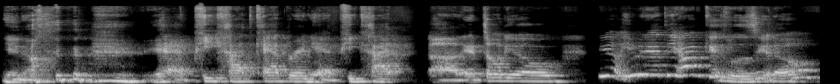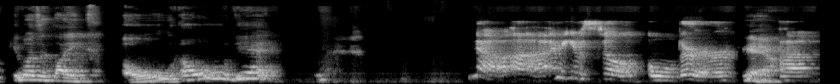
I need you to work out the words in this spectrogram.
you know. yeah, peak hot Catherine, yeah, peak hot uh, Antonio. You know, even Anthony Hopkins was, you know, he wasn't like old, old yet. No, uh, I mean he was still older. Yeah. Uh,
